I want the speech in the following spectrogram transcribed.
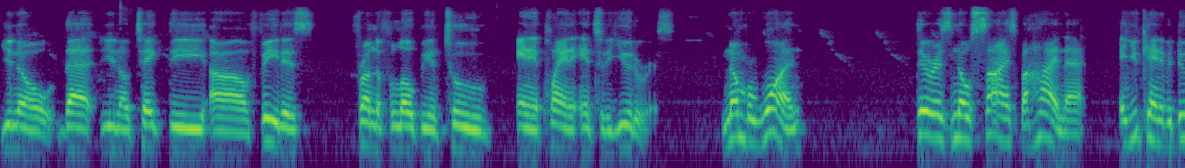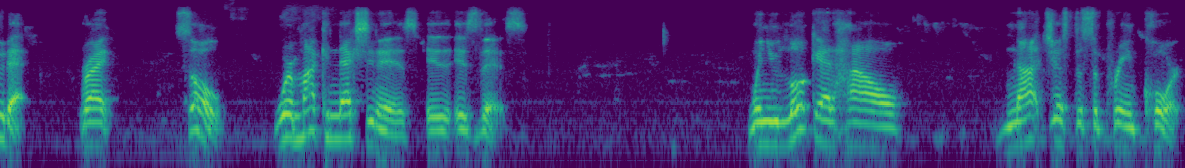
you know that you know take the um, fetus from the fallopian tube and implant it into the uterus. Number one there is no science behind that and you can't even do that right so where my connection is is, is this when you look at how not just the supreme court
